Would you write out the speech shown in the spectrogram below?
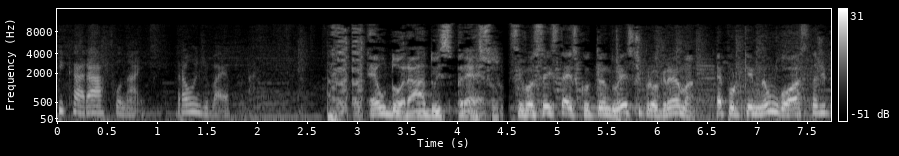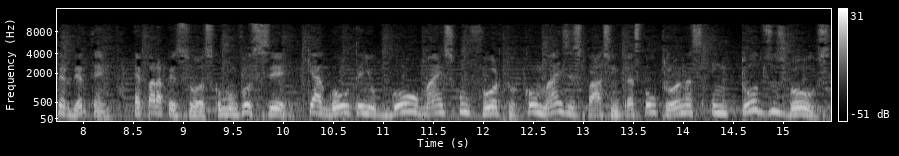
ficará a FUNAI. Para onde vai a FUNAI? Eldorado Expresso. Se você está escutando este programa, é porque não gosta de perder tempo. É para pessoas como você que a Gol tem o Gol Mais Conforto, com mais espaço entre as poltronas em todos os voos,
